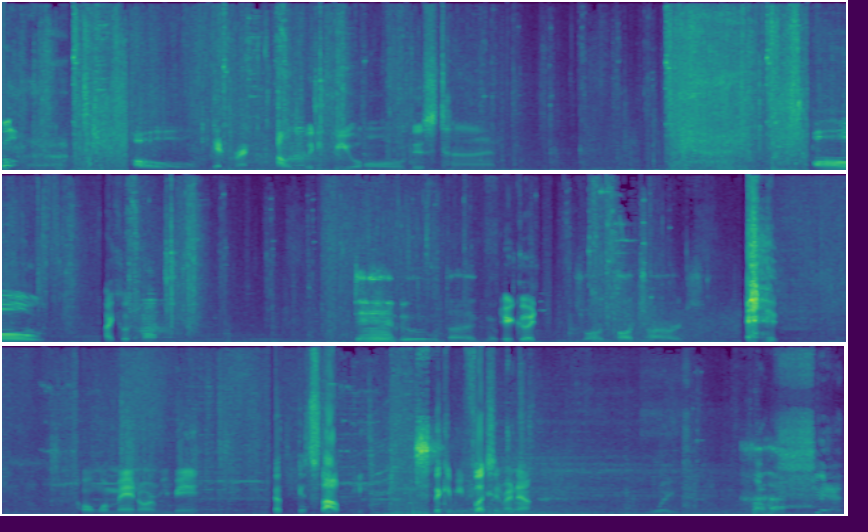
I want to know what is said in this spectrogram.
Oh. oh, get wrecked. I was waiting for you all this time. Oh, I killed them all. Damn, dude, what the heck? You're good. This is what we call charge. I'm a one-man army, man. Nothing can stop me. Look at me flexing right now. Wait. Oh, shit.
